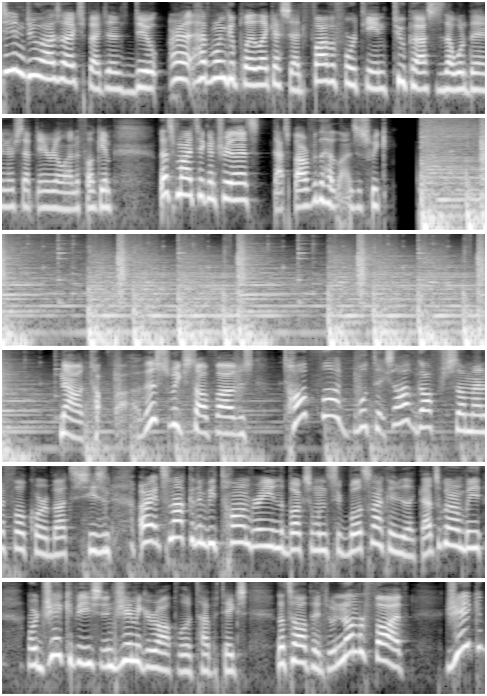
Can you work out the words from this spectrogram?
didn't do as I expected him to do. Right, had one good play, like I said, 5 of 14, two passes that would have been intercepted in a real NFL game. That's my take on Trey Lance. That's power for the headlines this week. Now, top five. This week's top five is top five bull takes I've got for some NFL quarterbacks this season. All right, it's not going to be Tom Brady and the Bucs win the Super Bowl. It's not going to be like that. It's going to be more Jacob and Jimmy Garoppolo type of takes. Let's hop into it. Number five Jacob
